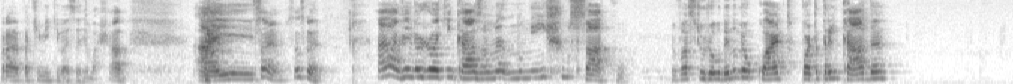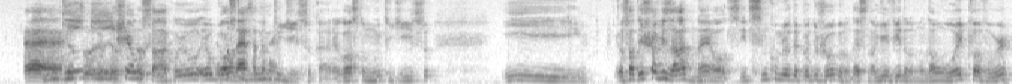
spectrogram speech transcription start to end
pra, pra time que vai ser rebaixado. Aí, sabe, essas coisas. Ah, vem ver o jogo aqui em casa, não me, não me enche o saco. Eu vou assistir o jogo dentro do meu quarto, porta trancada, É, ninguém eu tô- me eu- enche eu- o saco. Eu, eu, tô gosto muito também. disso, cara. Eu gosto muito disso. E eu só deixo avisado, né? Ó, se cinco minutos depois do jogo não der sinal de vida, não mandar um oi, por favor,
